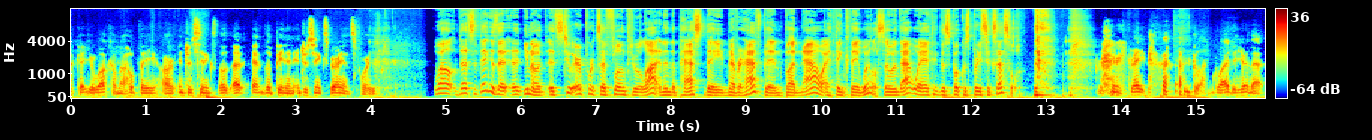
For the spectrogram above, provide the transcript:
Okay, you're welcome. I hope they are interesting. That ends up being an interesting experience for you. Well, that's the thing is that uh, you know it's two airports I've flown through a lot, and in the past they never have been, but now I think they will. So in that way, I think this book was pretty successful. Great, I'm glad, glad to hear that.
